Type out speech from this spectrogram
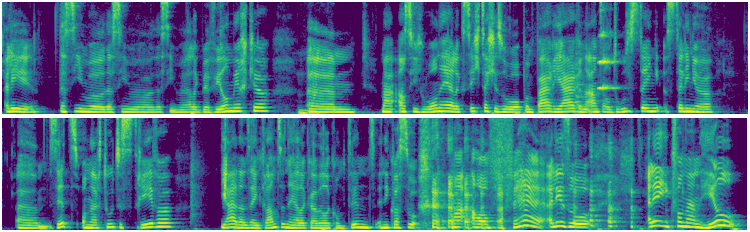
allee, dat zien, we, dat, zien we, dat zien we eigenlijk bij veel merken. Ehm, maar als je gewoon eigenlijk zegt dat je zo op een paar jaar een aantal doelstellingen ehm, zet om naartoe te streven, ja, dan zijn klanten eigenlijk al wel content. En ik was zo... Maar enfin... Allee, zo... Allee, ik vond dat een heel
